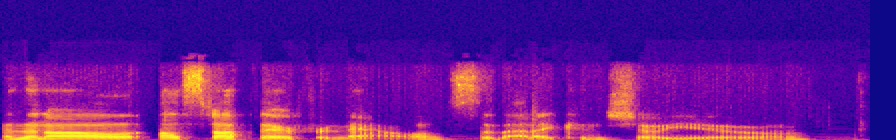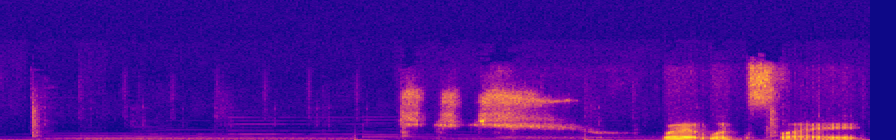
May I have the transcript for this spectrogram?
And then I'll I'll stop there for now so that I can show you what it looks like.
